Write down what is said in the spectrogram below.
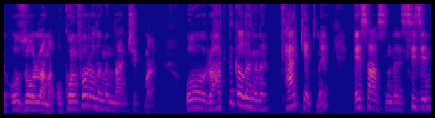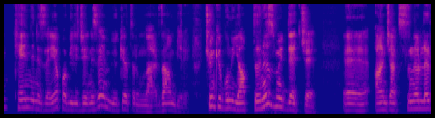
o zorlama, o konfor alanından çıkma, o rahatlık alanını terk etme esasında sizin kendinize yapabileceğiniz en büyük yatırımlardan biri. Çünkü bunu yaptığınız müddetçe e, ancak sınırları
